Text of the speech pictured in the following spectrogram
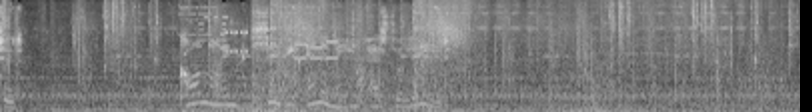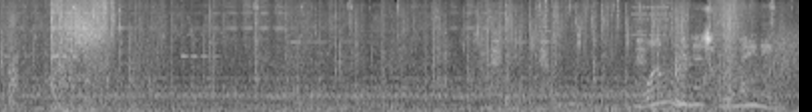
Captured. Comlink C, the enemy has the lead. One minute remaining.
